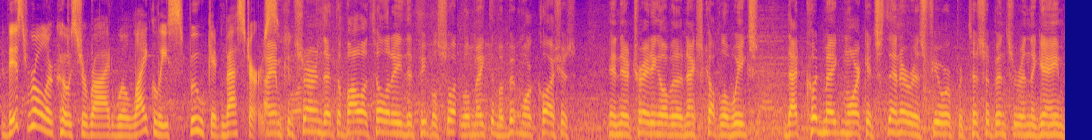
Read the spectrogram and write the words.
this roller coaster ride will likely spook investors. I am concerned that the volatility that people saw will make them a bit more cautious in their trading over the next couple of weeks. That could make markets thinner as fewer participants are in the game.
